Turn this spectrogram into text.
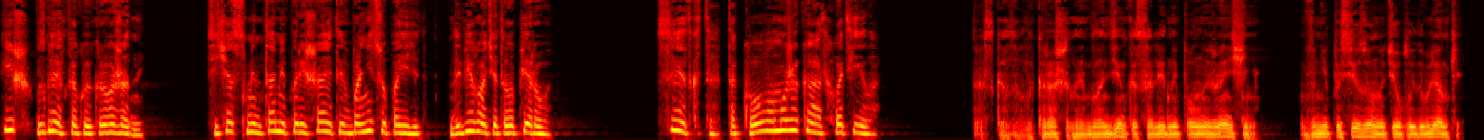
Ишь, взгляд какой кровожадный. Сейчас с ментами порешает и в больницу поедет, добивать этого первого. Светка-то такого мужика отхватила. — рассказывала крашеная блондинка солидной полной женщине в не по сезону теплой дубленке.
